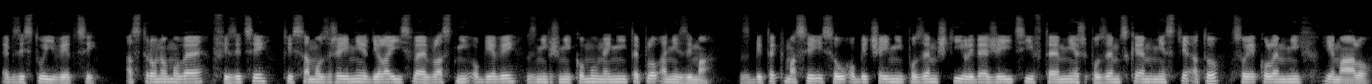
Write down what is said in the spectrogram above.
Existují vědci. Astronomové, fyzici, ty samozřejmě dělají své vlastní objevy, z nichž nikomu není teplo ani zima. Zbytek masy jsou obyčejní pozemští lidé žijící v téměř pozemském městě a to, co je kolem nich, je málo.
